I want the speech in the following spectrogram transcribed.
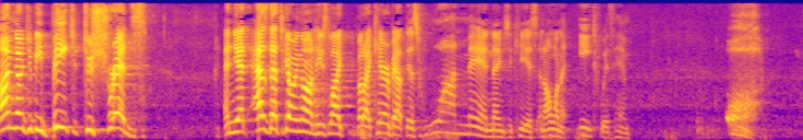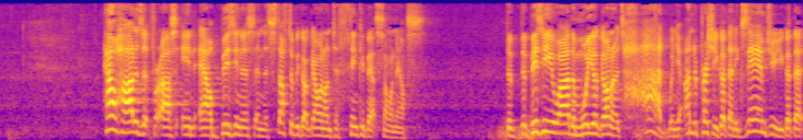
I'm going to be beat to shreds. And yet, as that's going on, he's like, but I care about this one man named Zacchaeus, and I want to eat with him. Oh. How hard is it for us in our busyness and the stuff that we've got going on to think about someone else? The, the busier you are, the more you're going on. It's hard when you're under pressure. You've got that exam due, you've got that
